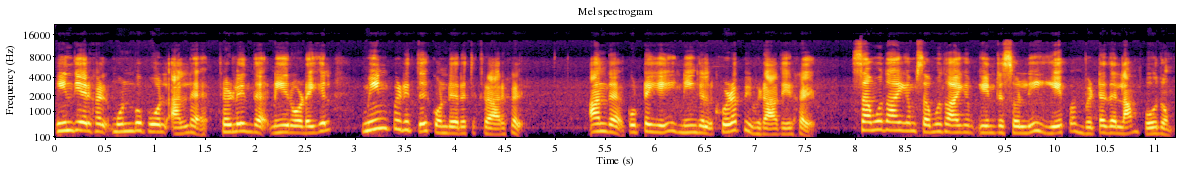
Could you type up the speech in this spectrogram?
இந்தியர்கள் முன்பு போல் அல்ல தெளிந்த நீரோடையில் மீன் பிடித்து கொண்டிருக்கிறார்கள். அந்த குட்டையை நீங்கள் குழப்பி விடாதீர்கள். சமுதாயம் சமுதாயம் என்று சொல்லி ஏப்பம் விட்டதெல்லாம் போதும்.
